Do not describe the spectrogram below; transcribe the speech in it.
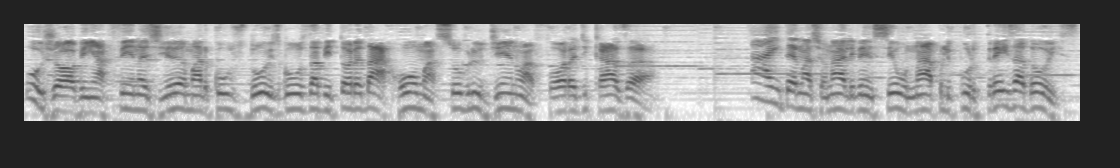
O jovem Afenas Jean marcou os dois gols da vitória da Roma sobre o Genoa fora de casa. A Internacional venceu o Napoli por 3 a 2.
